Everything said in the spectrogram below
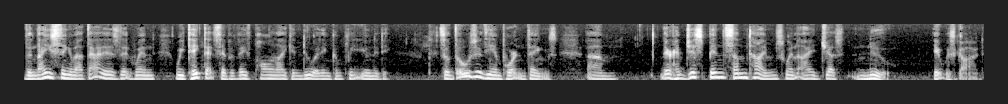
the nice thing about that is that when we take that step of faith, Paul and I can do it in complete unity. So those are the important things. Um, there have just been some times when I just knew it was God.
